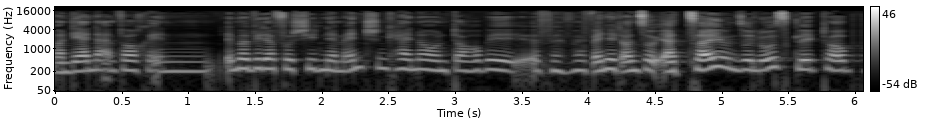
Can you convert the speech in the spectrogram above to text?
man lernt einfach in, immer wieder verschiedene Menschen kennen. Und da habe ich, wenn ich dann so erzählt und so losgelegt habe,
